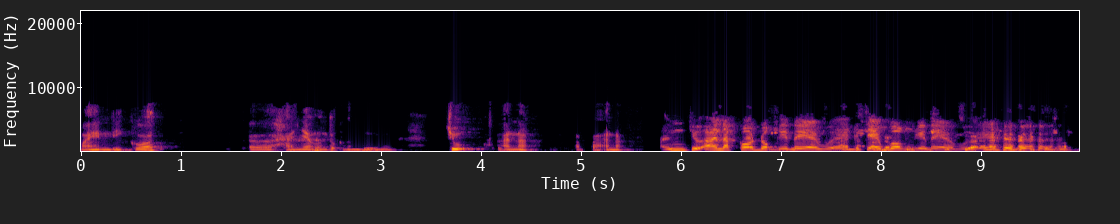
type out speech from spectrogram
main di got eh, hanya untuk ambil cu anak apa anak Encu, anak kodok itu ya bu, eh, anak kecebong kodok gitu ya bu. anak, anak kecebong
